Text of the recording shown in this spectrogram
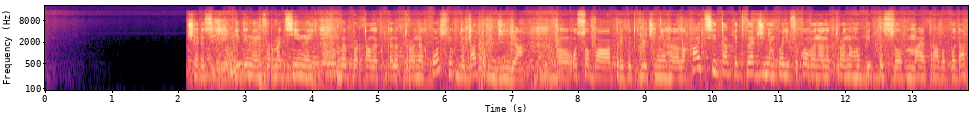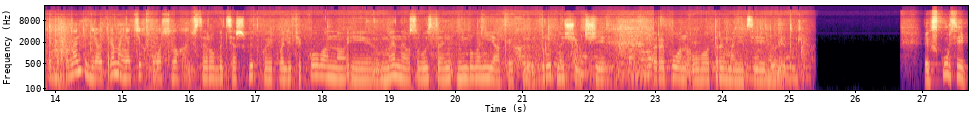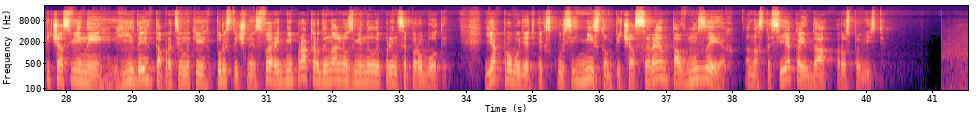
Через єдиний інформаційний веб-портал електронних послуг додаток Дія. Е, Особа при підключенні геолокації та підтвердженням кваліфікованого електронного підпису має право подати документи для отримання цих послуг. Все робиться швидко і кваліфіковано, і в мене особисто не було ніяких труднощів чи перепон у отриманні цієї довідки. Екскурсії під час війни, гіди та працівники туристичної сфери Дніпра кардинально змінили принципи роботи. Як проводять екскурсії містом під час сирен та в музеях? Анастасія Каюда розповість.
